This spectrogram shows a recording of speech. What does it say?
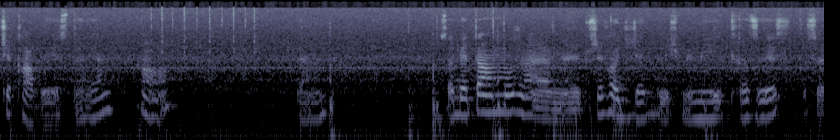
ciekawy jest teren. O, ten. Sobie tam możemy przychodzić, jakbyśmy mieli kryzys, sobie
